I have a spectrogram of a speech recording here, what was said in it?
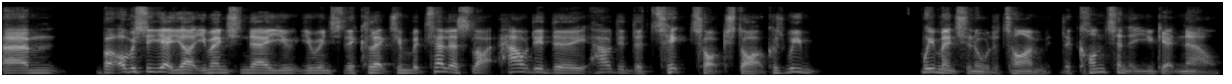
Um, but obviously, yeah, like you mentioned there, you you're into the collecting. But tell us, like, how did the how did the TikTok start? Because we we mention all the time the content that you get now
